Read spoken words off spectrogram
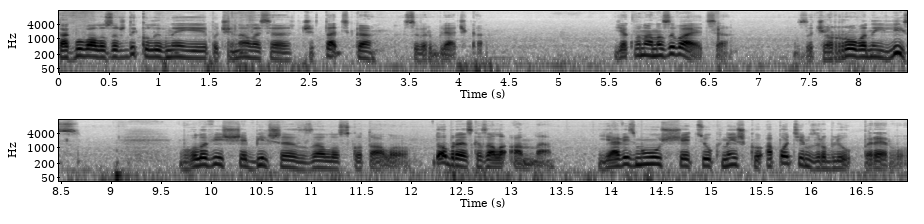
Так бувало завжди, коли в неї починалася читацька сверблячка. Як вона називається? Зачарований ліс. В голові ще більше залоскотало. Добре, сказала Анна. Я візьму ще цю книжку, а потім зроблю перерву.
